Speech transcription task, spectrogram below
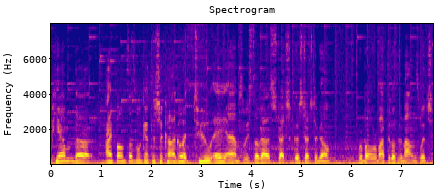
p.m., the iPhone says we'll get to Chicago at 2 a.m. So we still got a stretch, good stretch to go. We're about, we're about to go through the mountains, which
